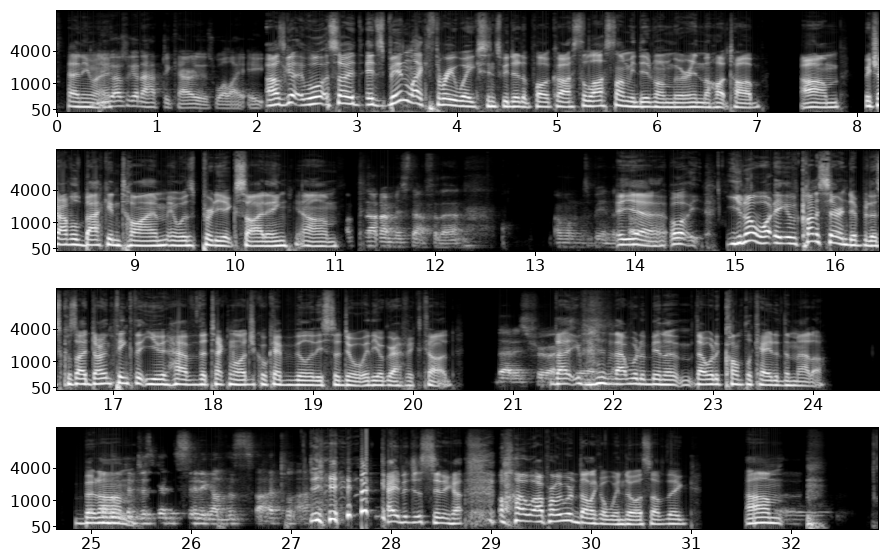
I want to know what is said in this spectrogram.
Anyway, you guys are gonna have to carry this while I eat. I was gonna. Well, so it, it's been like three weeks since we did a podcast. The last time we did one, we were in the hot tub. Um, we traveled back in time. It was pretty exciting. Um, I'm sad I missed out for that. I wanted to be in the. yeah. Well, you know what? It was kind of serendipitous because I don't think that you have the technological capabilities to do it with your graphics card. that is true. That actually. that would have been a that would have complicated the matter. But I um, just been sitting on the sideline. Kato just sitting up. I, I probably would have done like a window or something. Um, Uh,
